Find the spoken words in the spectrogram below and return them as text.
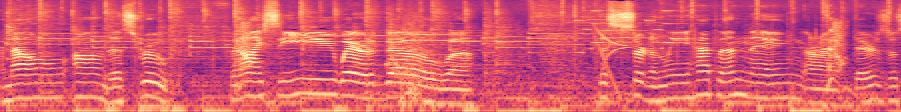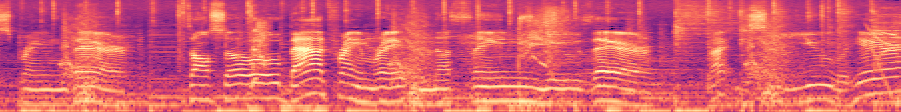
And now on this roof, and I see where to go. This is certainly happening. Alright, there's a spring there. It's also bad frame rate, nothing new there. Alright, just you over here.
